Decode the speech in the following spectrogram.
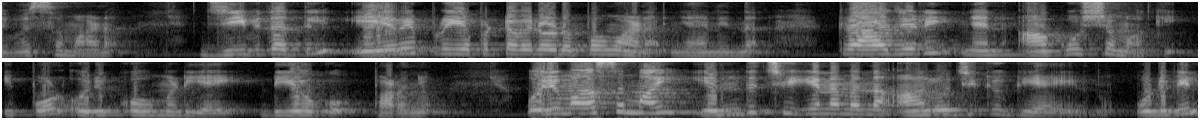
ദിവസമാണ്. ജീവിതത്തിൽ ഏറെ പ്രിയപ്പെട്ടവരോടൊപ്പമാണ് ഞാൻ ഇന്ന് ട്രാജഡി ഞാൻ ആഘോഷമാക്കി. ഇപ്പോൾ ഒരു കോമഡിയായി ഡിയോഗോ പറഞ്ഞു. ഒരു മാസമായി എന്ത് ചെയ്യണമെന്ന് ആലോചിക്കുകയായിരുന്നു. ഒടുവിൽ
